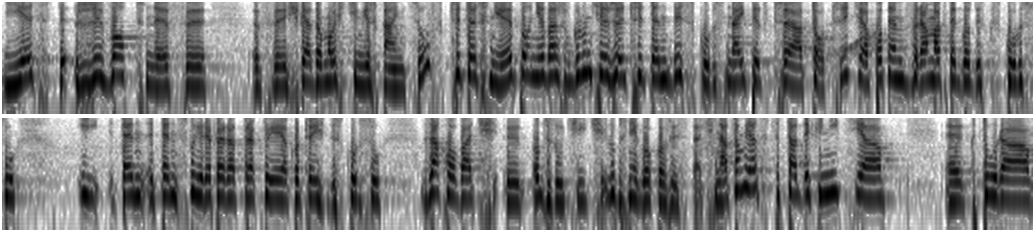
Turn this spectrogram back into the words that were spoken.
jest żywotne w w świadomości mieszkańców, czy też nie, ponieważ w gruncie rzeczy ten dyskurs najpierw trzeba toczyć, a potem w ramach tego dyskursu i ten, ten swój referat traktuje jako część dyskursu, zachować, y, odrzucić lub z niego korzystać. Natomiast ta definicja, y, która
